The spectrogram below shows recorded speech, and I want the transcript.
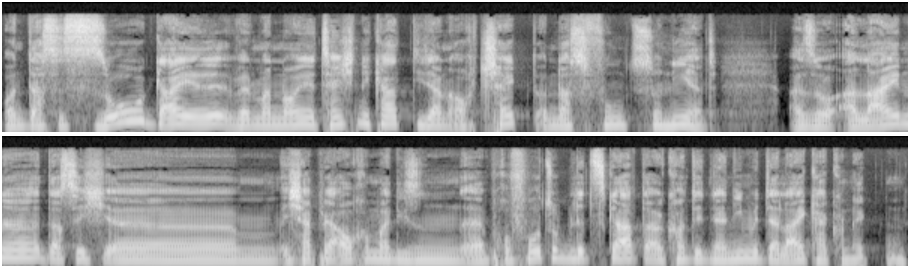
Und das ist so geil, wenn man neue Technik hat, die dann auch checkt und das funktioniert. Also alleine, dass ich, ähm, ich habe ja auch immer diesen äh, Profoto-Blitz gehabt, aber konnte den ja nie mit der Leica connecten.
